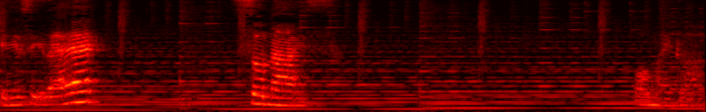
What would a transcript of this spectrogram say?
Can you see that? So nice. Oh my god.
